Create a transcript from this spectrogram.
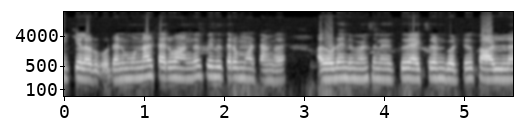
நிக்கல. இருக்கும் ரெண்டு மூணு நாள் தருவாங்க பிறந்து தர மாட்டாங்க. அதோட இந்த மனுஷனுக்கு ஆக்சிடென்ட் பட்டு காலில்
